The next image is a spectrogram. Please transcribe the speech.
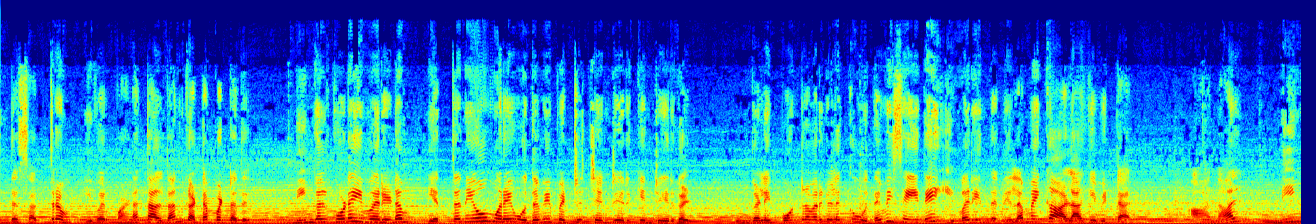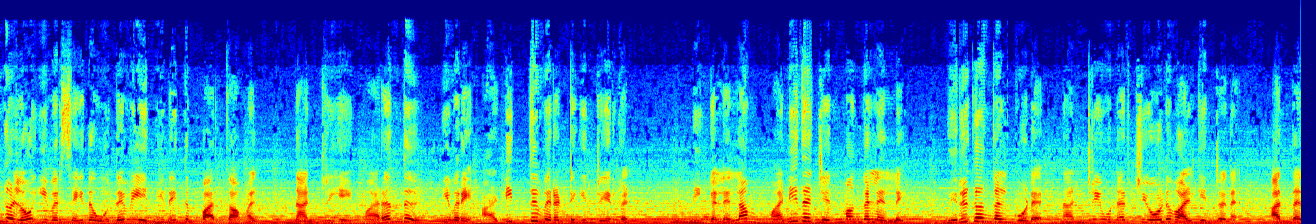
இந்த சத்திரம் இவர் பணத்தால் தான் கட்டப்பட்டது. நீங்கள் கூட இவரிடம் எத்தனையோ முறை உதவி பெற்று சென்றிருக்கின்றீர்கள். உங்களை போன்றவர்களுக்கு உதவி செய்தே இவர் இந்த நிலைமைக்கு ஆளாகிவிட்டார். ஆனால் நீங்களோ இவர் செய்த உதவியை நினைத்து பார்க்காமல் நன்றியை மறந்து இவரை அடித்து விரட்டுகின்றீர்கள். நீங்கள் எல்லாம் மனித ஜென்மங்கள் இல்லை மிருகங்கள் கூட நன்றி உணர்ச்சியோடு வாழ்கின்றன. அந்த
